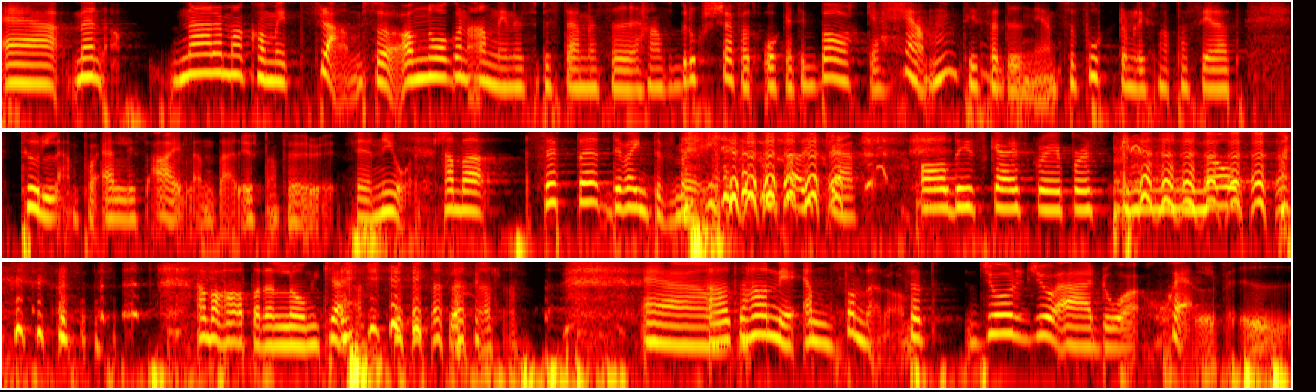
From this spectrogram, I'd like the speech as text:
Eh, men när de har kommit fram, så av någon anledning så bestämmer sig hans brorsa för att åka tillbaka hem till Sardinien så fort de liksom har passerat tullen på Ellis Island där utanför eh, New York. Han bara, sätt det, det var inte för mig. Verkligen. All these skyscrapers, mm, no. Han bara hatade en lång kö. Eh, Alltså han är ensam där då. Så att Giorgio är då själv i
